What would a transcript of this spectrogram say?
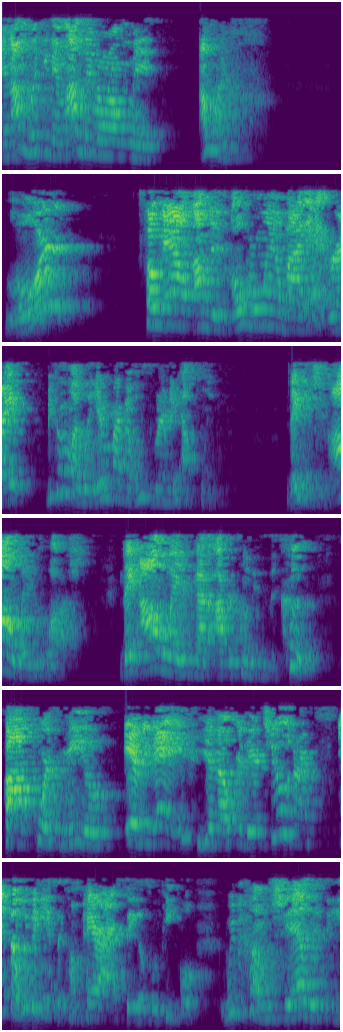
And I'm looking at my living room and I'm like, Lord? So now I'm just overwhelmed by that, right? Because I'm like, well, everybody on Instagram, they house clean. They dishes always washed. They always got an opportunity to cook five course meals every day, you know, for their children. And so we begin to compare ourselves with people. We become jealous and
